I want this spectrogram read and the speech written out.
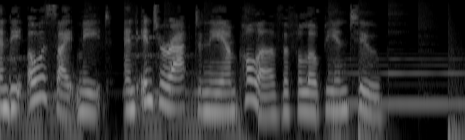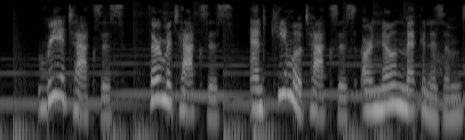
and the oocyte meet and interact in the ampulla of the fallopian tube. Rheotaxis, thermotaxis, and chemotaxis are known mechanisms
